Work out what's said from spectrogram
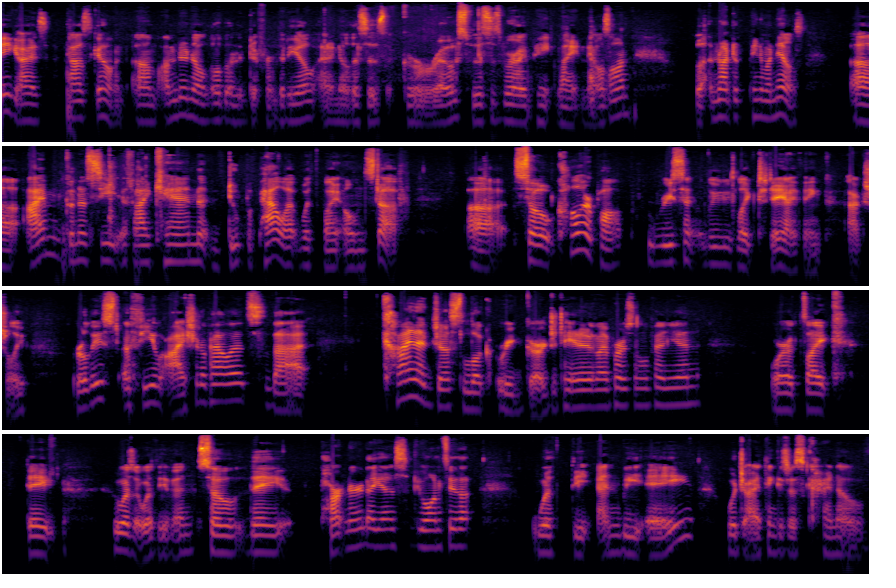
Hey guys, how's it going? Um, I'm doing a little bit of a different video, and I know this is gross, but this is where I paint my nails on, but I'm not painting my nails. Uh, I'm gonna see if I can dupe a palette with my own stuff. Uh, so ColourPop recently, like today I think, actually, released a few eyeshadow palettes that kind of just look regurgitated in my personal opinion, where it's like, they, who was it with even? So they partnered, I guess, if you want to say that, with the NBA, which I think is just kind of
